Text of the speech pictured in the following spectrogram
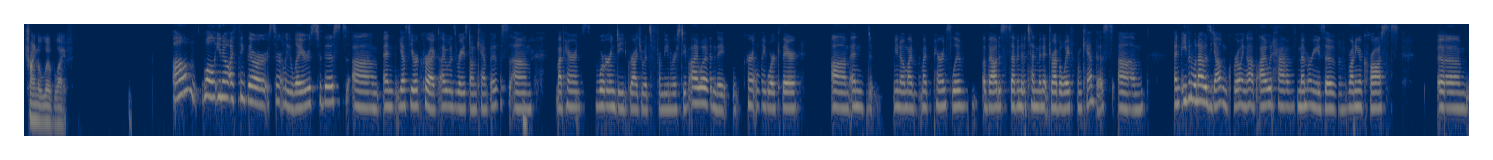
trying to live life. Um well you know i think there are certainly layers to this um and yes you're correct. I was raised on campus. Um my parents were indeed graduates from the university of iowa and they currently work there. Um and you know my my parents live about a seven to ten minute drive away from campus. Um, and even when i was young growing up i would have memories of running across um,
